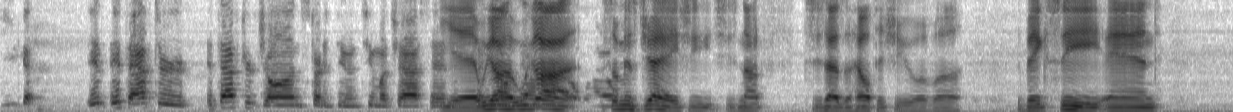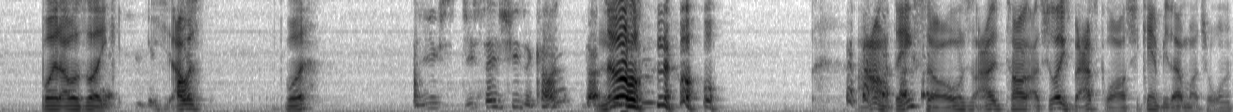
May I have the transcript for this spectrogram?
you got, it, it's after it's after John started doing too much acid. Yeah, we got we got for a while. so Miss J. She she's not she has a health issue of uh the big C and but I was like I was what? You you say she's a cunt? That's No, no. I don't think so. I talk. She likes basketball. She can't be that much of one.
